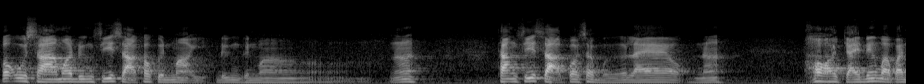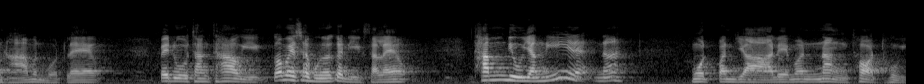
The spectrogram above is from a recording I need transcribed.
ก็อุตส่าห์มาดึงศีรษะเข้าขึ้นมาอีกดึงขึ้นมา นะ ทางศีรษะก็เสมอแล้วนะพอใจเนื่องว่าปัญหามันหมดแล้ว ไปดูทางเท้าอีก ก็ไม่เสมอกันอีกซะแล้วทำอยู่อย่างนี้แหละนะหมดปัญญาเลยมันนั่งทอดหุย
